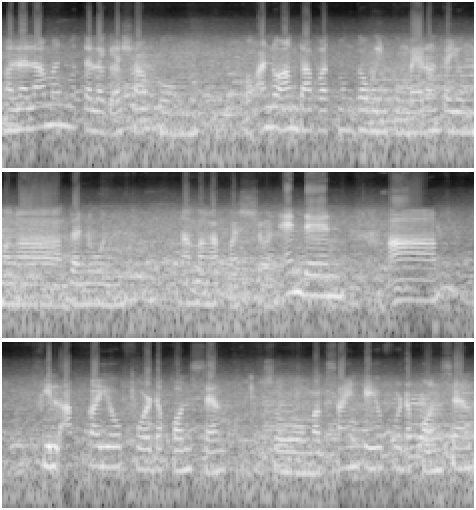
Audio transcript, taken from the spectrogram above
malalaman mo talaga siya kung kung ano ang dapat mong gawin kung meron kayong mga ganun na mga question. And then, uh, fill up kayo for the consent. So, mag-sign kayo for the consent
